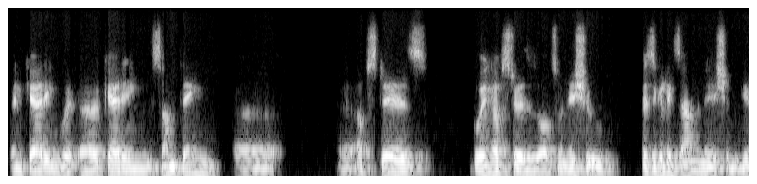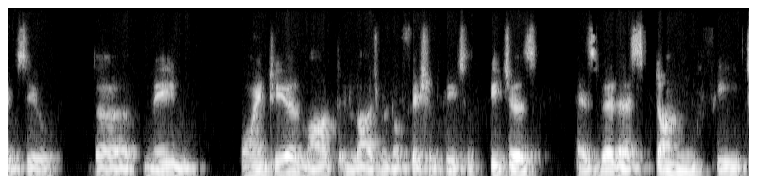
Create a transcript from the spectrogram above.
when carrying uh, carrying something uh, uh, upstairs. Going upstairs is also an issue. Physical examination gives you the main point here, marked enlargement of facial features, as well as tongue, feet,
